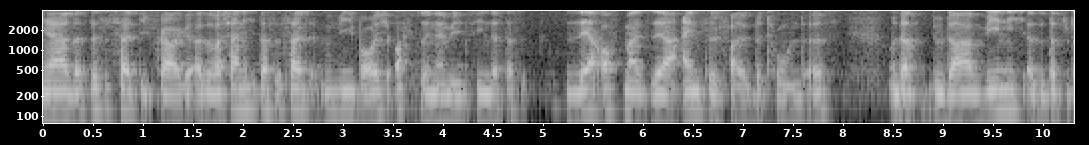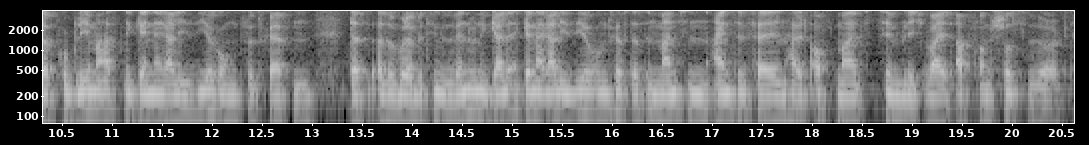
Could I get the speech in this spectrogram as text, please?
Ja, das, ist halt die Frage. Also wahrscheinlich, das ist halt wie bei euch oft so in der Medizin, dass das sehr oftmals sehr einzelfallbetont ist. Und dass du da wenig, also dass du da Probleme hast, eine Generalisierung zu treffen. Das, also, oder beziehungsweise wenn du eine Generalisierung triffst, das in manchen Einzelfällen halt oftmals ziemlich weit ab vom Schuss wirkt.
